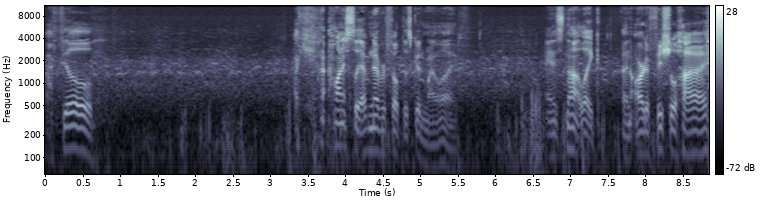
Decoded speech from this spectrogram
I feel I honestly I've never felt this good in my life. And it's not like an artificial high.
